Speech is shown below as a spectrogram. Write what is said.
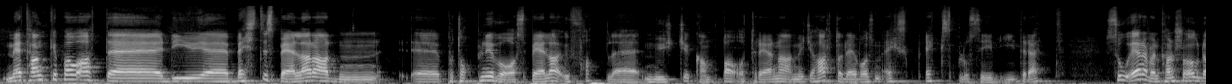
Med tanke på at eh, de eh, beste spillerne eh, på toppnivå spiller ufattelig mye kamper og trener mye hardt, og det er vært eksplosiv idrett, så er det vel kanskje òg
